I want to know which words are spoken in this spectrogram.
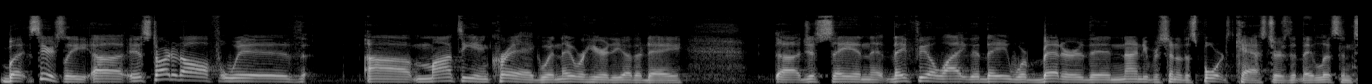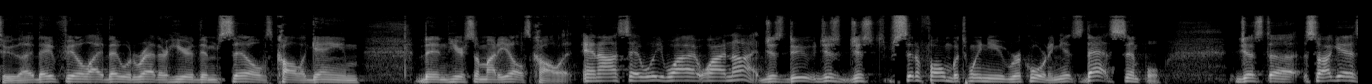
but seriously, uh, it started off with uh, Monty and Craig when they were here the other day. Uh, just saying that they feel like that they were better than 90% of the sportscasters that they listen to. Like they feel like they would rather hear themselves call a game than hear somebody else call it. And I said, well, why why not? Just do just just sit a phone between you recording. It's that simple just uh, so I guess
